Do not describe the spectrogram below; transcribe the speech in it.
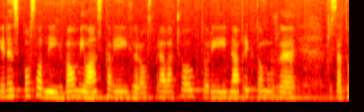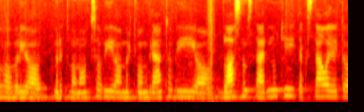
jeden z posledných veľmi láskavých rozprávačov, ktorý napriek tomu, že že sa tu hovorí o mŕtvom otcovi, o mŕtvom bratovi, o vlastnom starnutí, tak stále je to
